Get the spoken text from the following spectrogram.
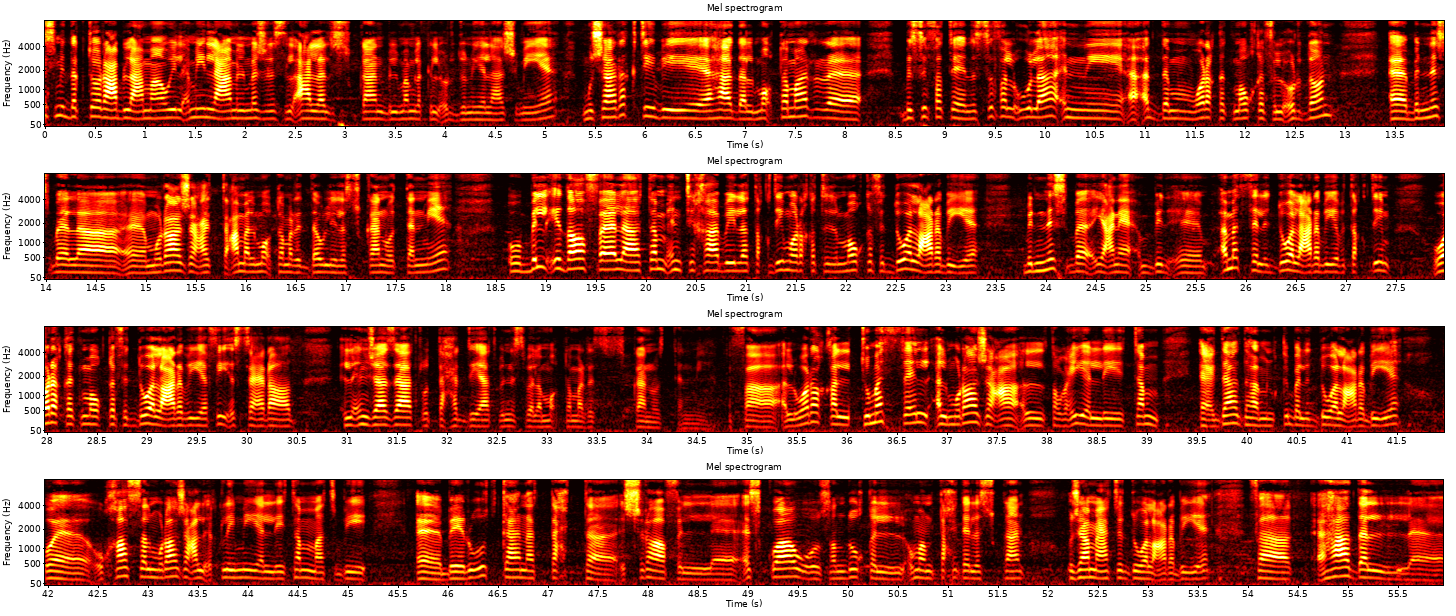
اسمي الدكتور عبد العماوي الأمين العام المجلس الأعلى للسكان بالمملكة الأردنية الهاشمية. مشاركتي بهذا المؤتمر آه، بصفتين. الصفة الأولى إني أقدم ورقة موقف الأردن آه، بالنسبة لمراجعة عمل المؤتمر الدولي للسكان والتنمية. وبالإضافة لتم انتخابي لتقديم ورقة موقف الدول العربية. بالنسبة يعني آه، أمثل الدول العربية بتقديم ورقة موقف الدول العربية في استعراض الإنجازات والتحديات بالنسبة لمؤتمر السكان والتنمية. فالورقة تمثل المراجعة الطوعية اللي تم إعدادها من قبل الدول العربية وخاصة المراجعة الإقليمية اللي تمت ب آه، بيروت كانت تحت إشراف الإسكوا وصندوق الأمم المتحدة للسكان وجامعة الدول العربية. فهذا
